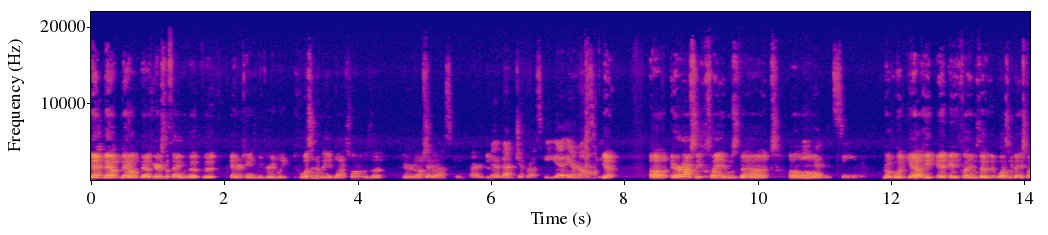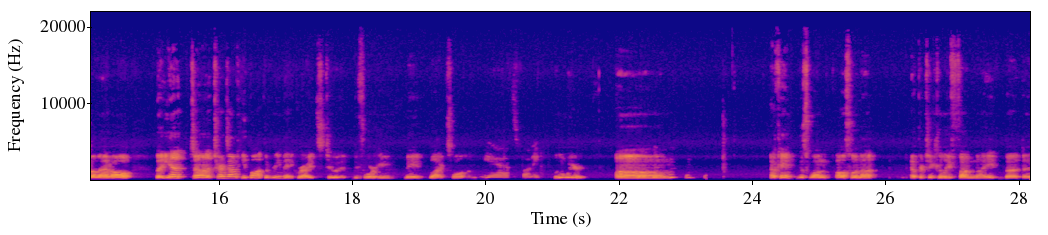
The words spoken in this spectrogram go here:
now, now, now, now, here's the thing that, that entertained me greatly. Who was it who made Black Swan? Is that Aronofsky? Jodorowsky or no, not Jodorowsky. Yeah, Aronofsky. Yeah. Uh, Aronofsky claims that. He Um, hadn't seen. Yeah, he and, and he claims that it wasn't based on that at all. But yet, uh, it turns out he bought the remake rights to it before he made Black Swan. Yeah, it's funny. A little weird. Um, okay, this one also not a particularly fun night, but uh,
